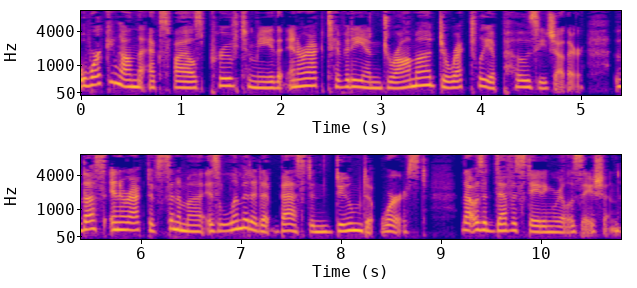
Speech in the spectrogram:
Working on the X Files proved to me that interactivity and drama directly oppose each other. Thus, interactive cinema is limited at best and doomed at worst. That was a devastating realization.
